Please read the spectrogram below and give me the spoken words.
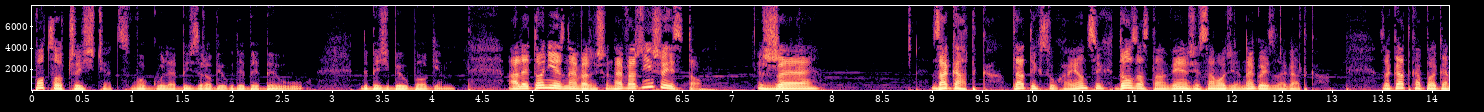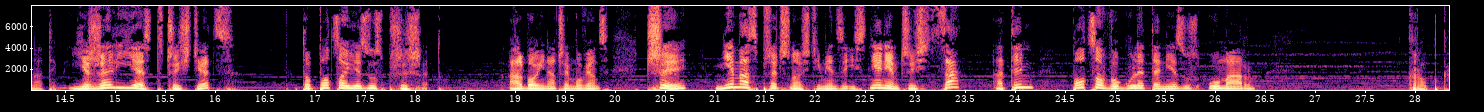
Po co czyściec w ogóle byś zrobił, gdyby był, gdybyś był Bogiem? Ale to nie jest najważniejsze. Najważniejsze jest to, że zagadka dla tych słuchających do zastanowienia się samodzielnego jest zagadka. Zagadka polega na tym, jeżeli jest czyściec, to po co Jezus przyszedł? Albo inaczej mówiąc, czy nie ma sprzeczności między istnieniem czyśćca, a tym, po co w ogóle ten Jezus umarł? Kropka.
